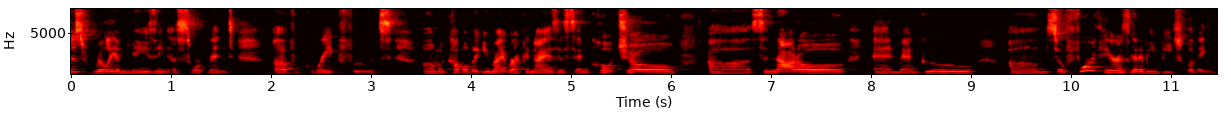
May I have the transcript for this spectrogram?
just really amazing assortment of great foods. Um, a couple that you might recognize is sancocho, uh, cenado, and mango. Um, so fourth here is going to be beach living.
